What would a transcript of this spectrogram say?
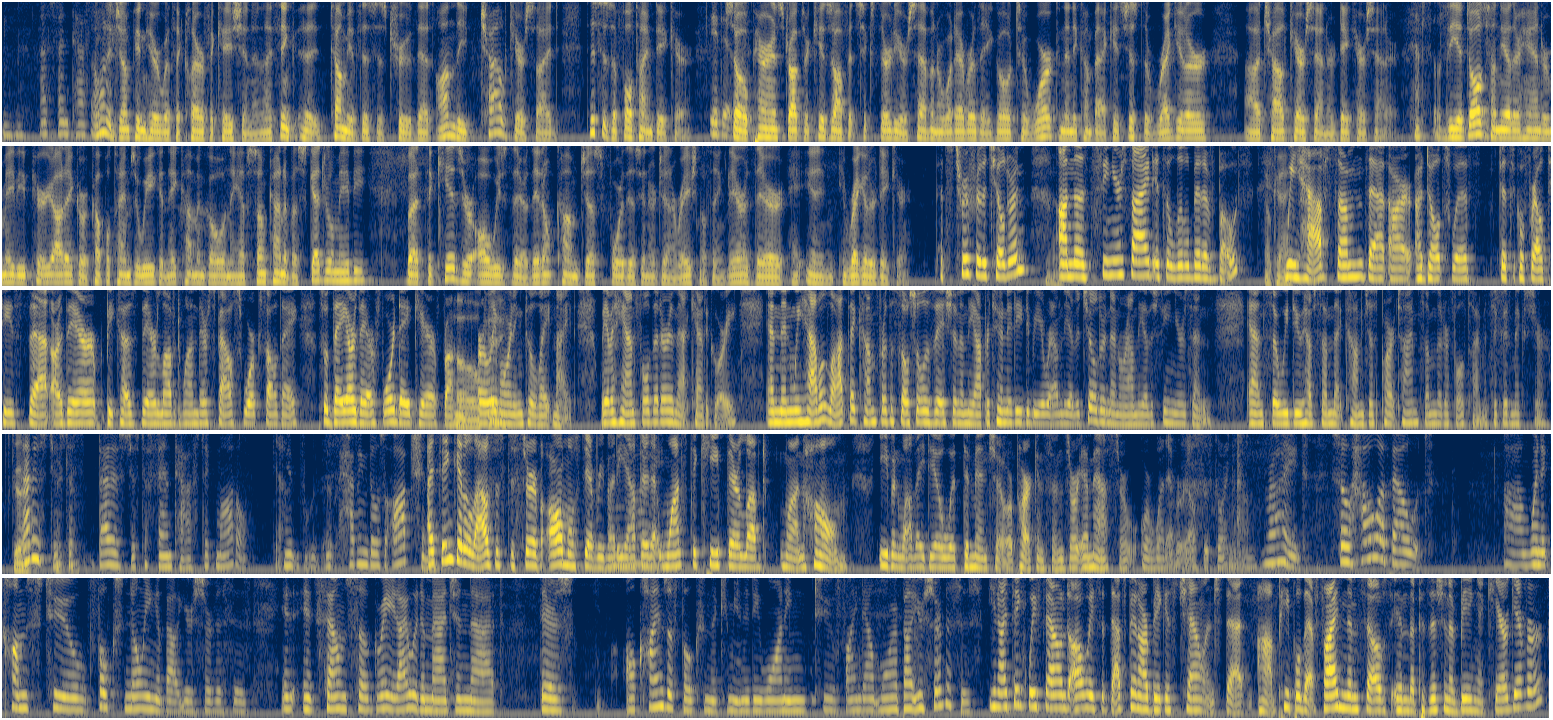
that's fantastic I want to jump in here with a clarification, and I think, uh, tell me if this is true, that on the child care side, this is a full-time daycare. It is. So parents drop their kids off at 6.30 or 7 or whatever. They go to work, and then they come back. It's just the regular uh, child care center, daycare center. Absolutely. The adults, on the other hand, are maybe periodic or a couple times a week, and they come and go, and they have some kind of a schedule maybe. But the kids are always there. They don't come just for this intergenerational thing. They're there in, in regular daycare. That's true for the children. On the senior side, it's a little bit of both. Okay. We have some that are adults with physical frailties that are there because their loved one, their spouse, works all day. So they are there for daycare from Oh, early morning till late night. We have a handful that are in that category. And then we have a lot that come for the socialization and the opportunity to be around the other children and around the other seniors. And, and so we do have some that come just part time, some that are full time. It's a good mixture. Good. that is just a that is just a fantastic model Yeah. Having those options. I think it allows us to serve almost everybody out there that wants to keep their loved one home, even while they deal with dementia or Parkinson's or MS or, or whatever else is going on. Right. So, how about uh, when it comes to folks knowing about your services? It, it sounds so great. I would imagine that there's all kinds of folks in the community wanting to find out more about your services. You know, I think we found always that that's been our biggest challenge that uh, people that find themselves in the position of being a caregiver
